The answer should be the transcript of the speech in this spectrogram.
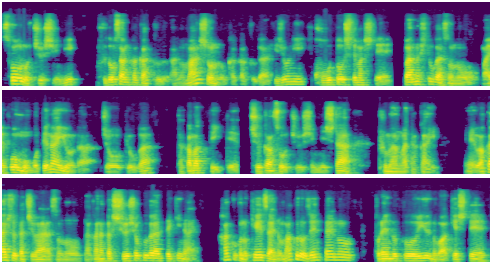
ソウルを中心に不動産価格、あのマンションの価格が非常に高騰してまして、一般の人がそのマイホームを持てないような状況が高まっていて、中間層を中心にした不満が高い。えー、若い人たちは、その、なかなか就職ができない。韓国の経済のマクロ全体のトレンドというのは決して、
